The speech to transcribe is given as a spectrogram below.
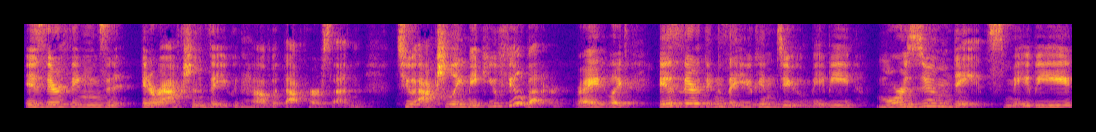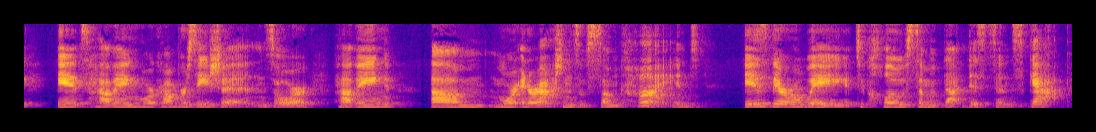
Is there things and interactions that you can have with that person to actually make you feel better, right? Like, is there things that you can do? Maybe more Zoom dates, maybe it's having more conversations or having um, more interactions of some kind. Is there a way to close some of that distance gap?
